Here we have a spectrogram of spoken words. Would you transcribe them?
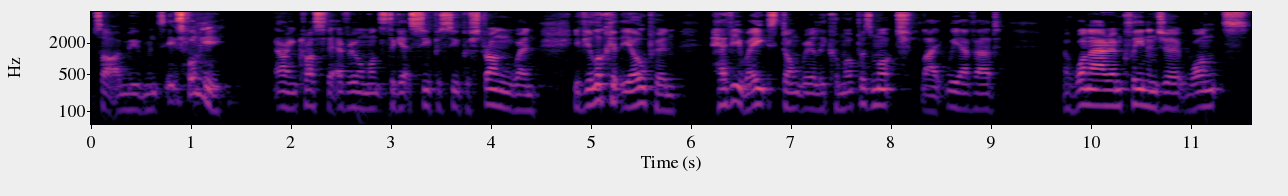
sort of movements. It's funny how in CrossFit everyone wants to get super super strong when if you look at the open, heavy weights don't really come up as much. Like we have had a one RM clean and jerk once,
